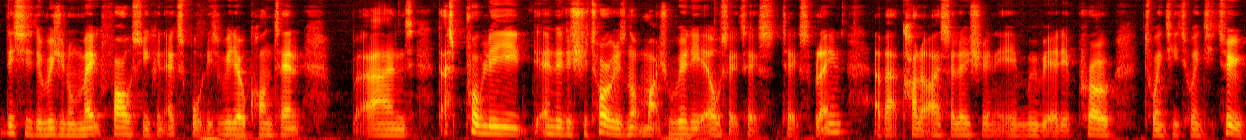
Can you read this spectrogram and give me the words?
this is the original make file so you can export this video content and that's probably the end of this tutorial. There's not much really else to, to explain about color isolation in movie edit pro 2022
